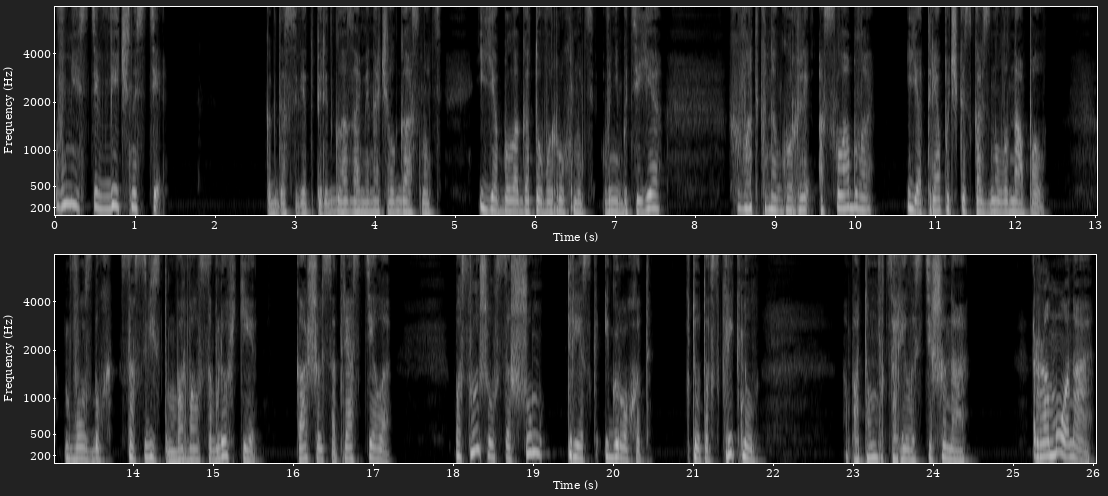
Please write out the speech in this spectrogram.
вместе в вечности. Когда свет перед глазами начал гаснуть, и я была готова рухнуть в небытие, хватка на горле ослабла, и я тряпочкой скользнула на пол. Воздух со свистом ворвался в легкие, кашель сотряс тело. Послышался шум, треск и грохот. Кто-то вскрикнул — а потом воцарилась тишина. «Рамона!»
